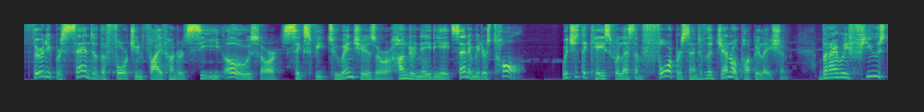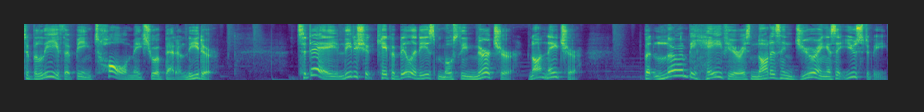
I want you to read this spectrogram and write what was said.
30% of the Fortune 500 CEOs are 6 feet 2 inches or 188 centimeters tall, which is the case for less than 4% of the general population. But I refuse to believe that being tall makes you a better leader. Today, leadership capabilities mostly nurture, not nature. But learned behavior is not as enduring as it used to be.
